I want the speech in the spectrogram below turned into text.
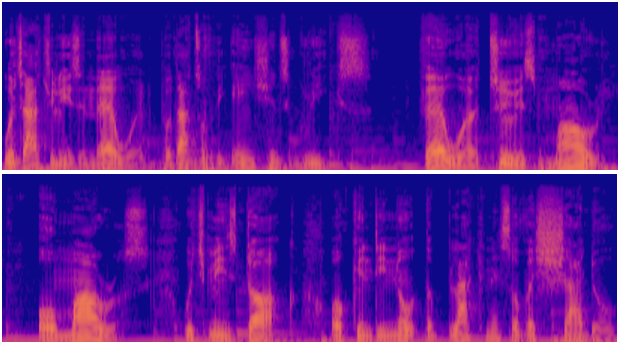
which actually is in their word, but that of the ancient Greeks. Their word too is Mauri or Mauros, which means dark or can denote the blackness of a shadow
